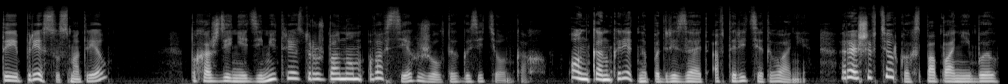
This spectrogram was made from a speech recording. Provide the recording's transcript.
«Ты прессу смотрел?» Похождение Дмитрия с дружбаном во всех желтых газетенках. Он конкретно подрезает авторитет Вани. Раньше в терках с папаней был,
